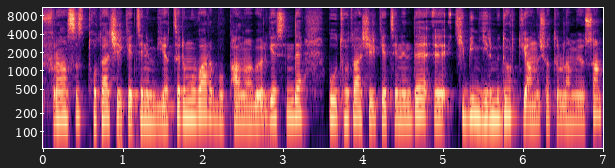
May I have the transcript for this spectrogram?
Fransız Total şirketinin bir yatırımı var bu Palma bölgesinde. Bu Total şirketinin de e, 2024 yanlış hatırlamıyorsam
